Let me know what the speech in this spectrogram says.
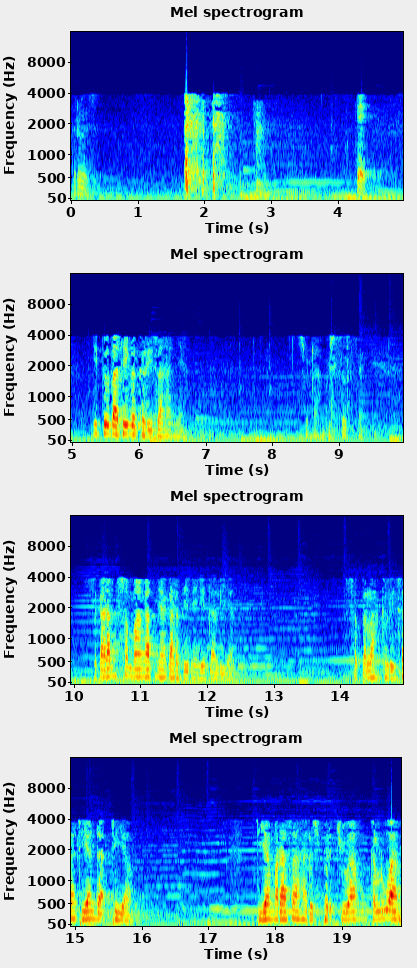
Terus. Oke. Itu tadi kegelisahannya. Sudah hampir selesai. Sekarang semangatnya Kartini kita lihat. Setelah gelisah dia tidak diam. Dia merasa harus berjuang keluar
